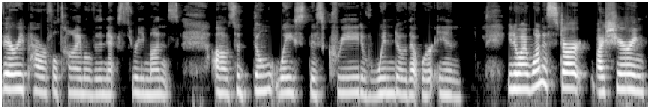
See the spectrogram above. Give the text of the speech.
very powerful time over the next three months. Uh, so don't waste this creative window that we're in. You know, I want to start by sharing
